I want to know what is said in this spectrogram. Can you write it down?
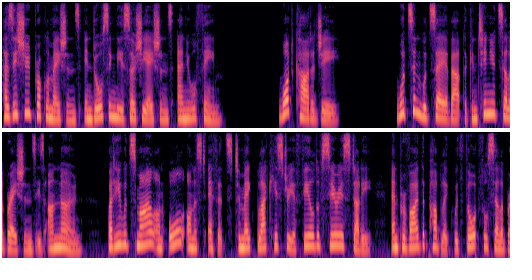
has issued proclamations endorsing the association's annual theme. What Carter G. Woodson would say about the continued celebrations is unknown, but he would smile on all honest efforts to make black history a field of serious study and provide the public with thoughtful celebration.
